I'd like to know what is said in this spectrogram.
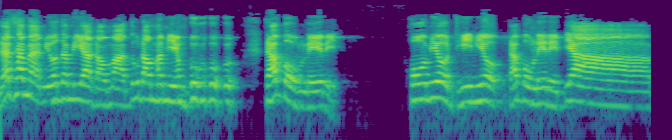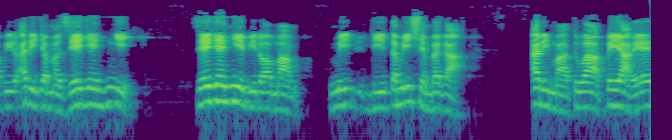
လက်ထက်မဲ့မျိုးသမီးရတောင်မှသူတောင်မမြင်ဘူးဓာတ်ပုံလေးတွေဟိုမျိုးဒီမျိုးဓာတ်ပုံလေးတွေပြပြီးတော့အဲ့ဒီကျမှဈေးချင်းညှိဈေးချင်းညှိပြီးတော့မှ မိဒီသမီးရှင်ဘက်ကအဲ့ဒီမှာ तू ကပေးရတယ်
